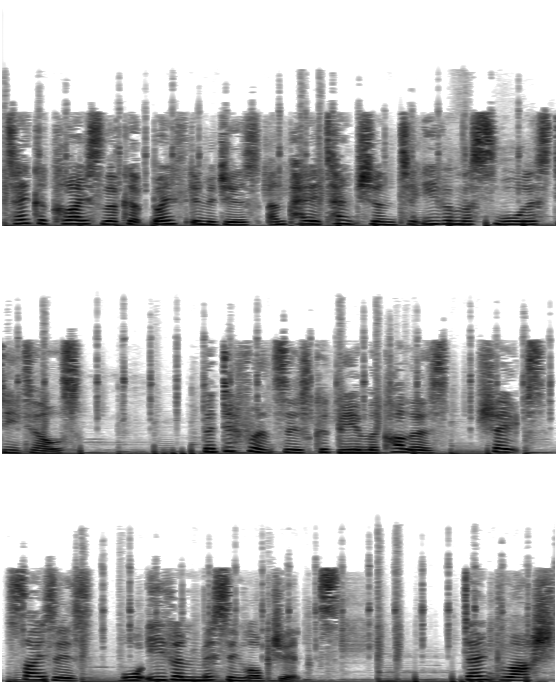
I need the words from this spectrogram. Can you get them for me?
Take a close look at both images and pay attention to even the smallest details. The differences could be in the colors, shapes, sizes, or even missing objects. Don't rush,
